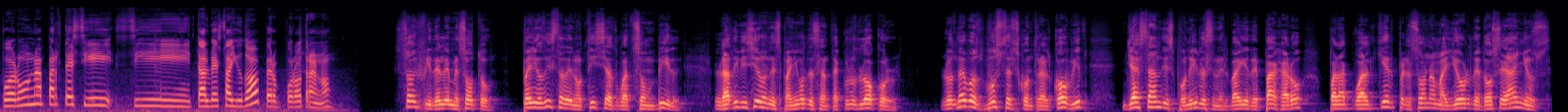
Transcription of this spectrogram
Por una parte sí, sí, tal vez ayudó, pero por otra no. Soy Fidel M. Soto, periodista de noticias Watsonville, la división en español de Santa Cruz Local. Los nuevos boosters contra el COVID ya están disponibles en el Valle de Pájaro para cualquier persona mayor de 12 años.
